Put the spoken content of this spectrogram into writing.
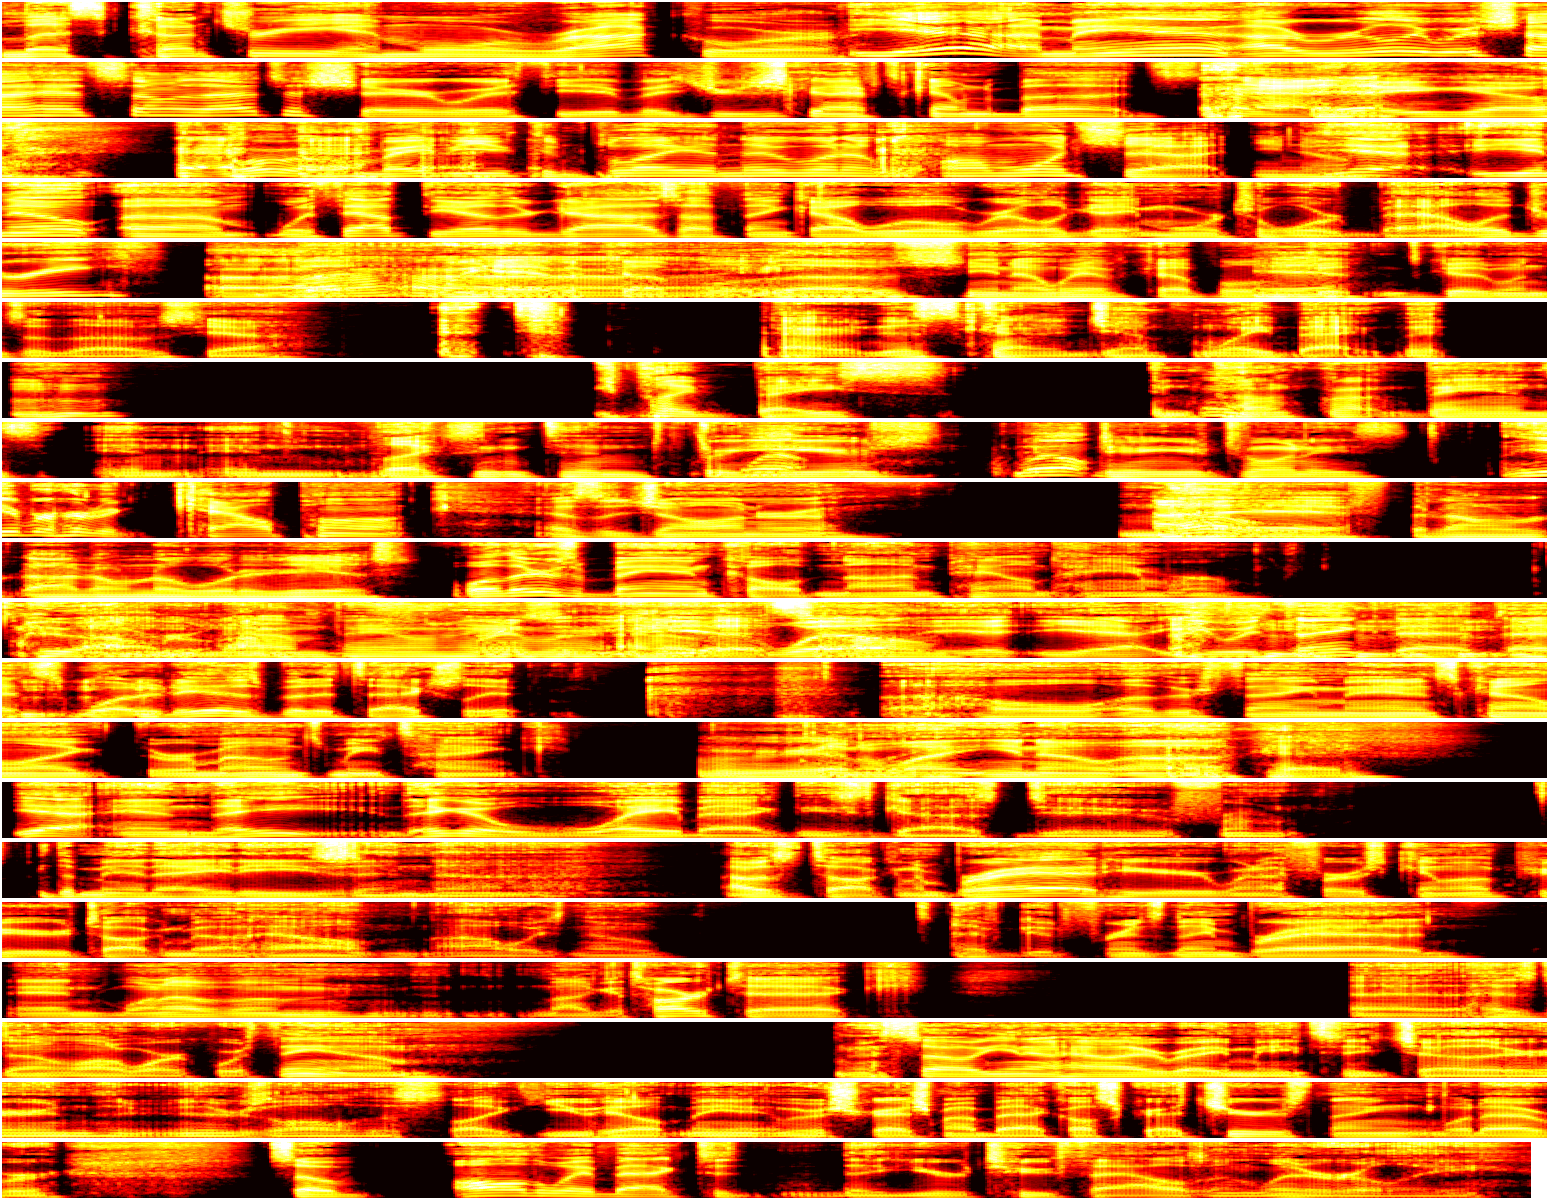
less country and more rock, or Yeah, man. I really wish I had some of that to share with you, but you're just gonna have to come to Buds. there you go. or, or maybe you can play a new one on one shot. You know, Yeah, you know, um, without the other guys, I think I will relegate more toward balladry. But we have a couple of Ah. those. You know, we have a couple of good, good ones of those. Yeah. All right, this is kind of jumping way back, but Mm-hmm. you play bass in Mm. punk rock bands in, in Lexington for Well, years Well, during your 20s? you ever heard of cowpunk as a genre? No. I have, but I don't. I don't know what it is. Well, there's a band called Nine Pound Hammer. Who Um, I'm- Nine Pound Hammer? with- I know Yeah, that well, song. it- yeah, you would think that that's what it is, but it's actually a whole other thing, man. It's kind of like the Ramones meets Hank Really? in a way, you know. Uh, okay. Yeah, and they they go way back. These guys do from the mid '80s, and uh, I was talking to Brad here when I first came up here, talking about how I always know I have good friends named Brad, and one of them, my guitar tech, uh, has done a lot of work with them. And so you know how everybody meets each other, and there's all this like you help me, or scratch my back, I'll scratch yours thing, whatever. So all the way back to the year 2000, literally,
